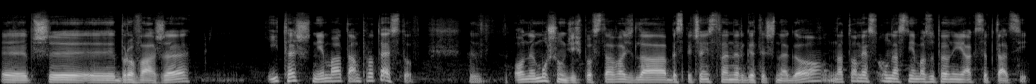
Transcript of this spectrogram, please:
e, przy browarze i też nie ma tam protestów. One muszą gdzieś powstawać dla bezpieczeństwa energetycznego, natomiast u nas nie ma zupełnej akceptacji.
